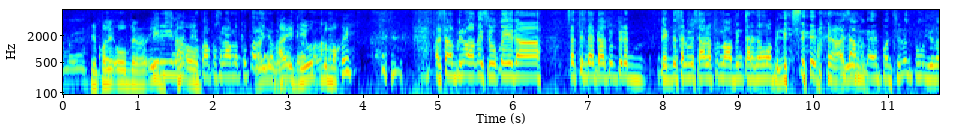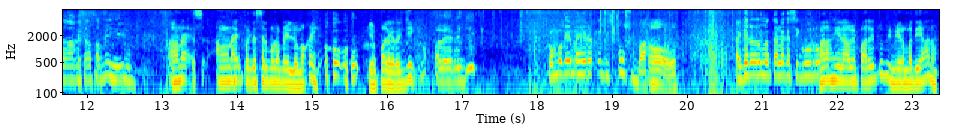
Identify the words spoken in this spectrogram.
May... Yung pala yung over Pero age. yun Ah, ang oh. pinagpapasalamat ko pa rin. Ay, idiot, lumaki. Ang sabi ng aking suki na sa tinda dati pinag pinagdasal mo sana pa mabintar ng mabilis. ang sabi ko pagsunod po, yun ang aking sasabihin. Ang, na, ang naipagdasal mo na may lumaki. Oo, Yung pala reject. Kung bagay mahirap i-dispose ba? Oo. Ay gano'n naman talaga siguro. Parang hilawin pa rito. Di ano?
